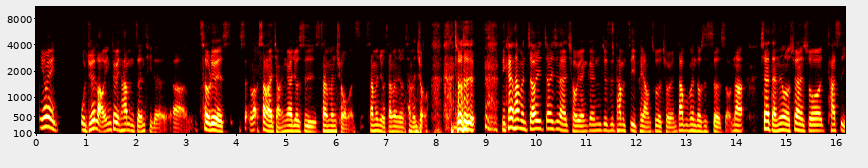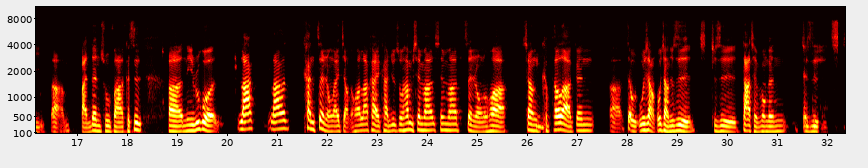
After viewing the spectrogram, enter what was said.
因为。我觉得老鹰队他们整体的呃策略上上来讲，应该就是三分球嘛，三分球、三分球、三分球，就是你看他们交易交易进来的球员跟就是他们自己培养出的球员，大部分都是射手。那现在 Danilo 虽然说他是以啊、呃、板凳出发，可是啊、呃、你如果拉拉看阵容来讲的话，拉开来看，就是说他们先发先发阵容的话，像 Capella 跟啊，但、呃，我想我想就是就是大前锋跟就是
